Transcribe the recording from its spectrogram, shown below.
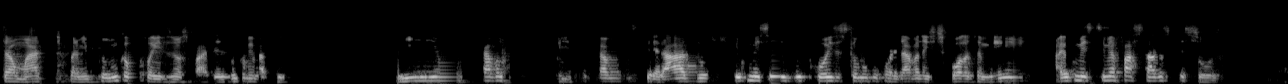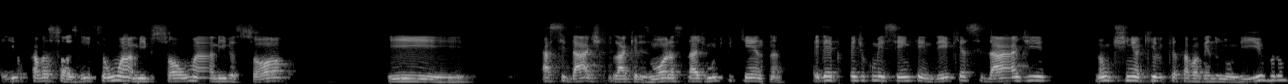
traumático para mim, porque eu nunca apanhei dos meus pais, eles nunca me bateram. E eu ficava eu ficava desesperado, eu comecei a ver coisas que eu não concordava na escola também, aí eu comecei a me afastar das pessoas. Aí eu ficava sozinho, tinha um amigo só, uma amiga só, e a cidade lá que eles moram é uma cidade muito pequena. Aí, de repente, eu comecei a entender que a cidade não tinha aquilo que eu estava vendo no livro,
